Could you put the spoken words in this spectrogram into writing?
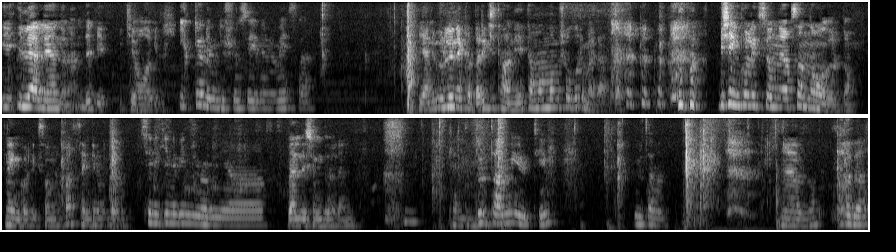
İ- İlerleyen dönemde bir, iki olabilir. İlk dönemi düşünseydin Rümeysa. Yani ölene kadar iki taneyi tamamlamış olurum herhalde. bir şeyin koleksiyonunu yapsan ne olurdu? Neyin koleksiyonunu yapar? Seninkini biliyorum. Seninkini bilmiyorum ya. Ben de şimdi öğrendim. Kendim. Dur tahmin yürüteyim. Yürütemem. Ne yazdın? Para.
